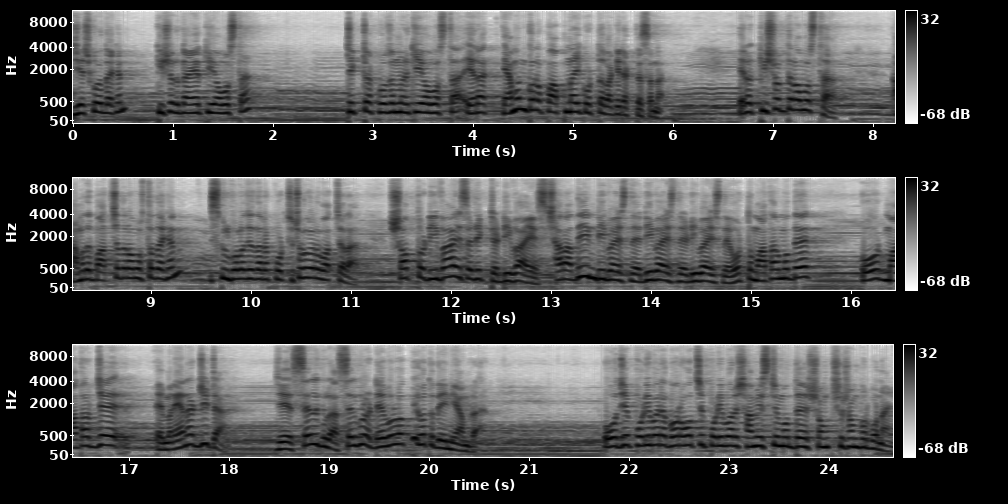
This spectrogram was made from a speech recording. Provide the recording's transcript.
জিজ্ঞেস করে দেখেন, কিশোর গাঁয়ের কী অবস্থা? টিকটক প্রজন্মের কী অবস্থা? এরা এমন কোনো পাপ নাই করতে বাকি রাখতেছে না। এরা কিশোরদের অবস্থা। আমাদের বাচ্চাদের অবস্থা দেখেন, স্কুল, কলেজে তারা পড়ছে, ছোটো ছোটো বাচ্চারা, সব তো ডিভাইস এডিক্টেড ডিভাইস সারাদিন ডিভাইস নেয় ডিভাইস নেয় ডিভাইস নেয়। ওর তো মাথার মধ্যে, ওর মাথার যে মানে এনার্জিটা যে সেলগুলো সেলগুলো ডেভেলপই হতে দেয়নি আমরা। ও যে পরিবারে বড় হচ্ছে, পরিবারের স্বামী স্ত্রীর মধ্যে সুসম্পর্ক নাই।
